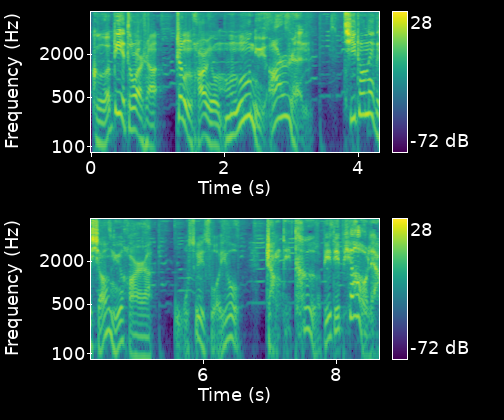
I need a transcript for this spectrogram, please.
隔壁座上正好有母女二人，其中那个小女孩啊，五岁左右，长得特别的漂亮，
